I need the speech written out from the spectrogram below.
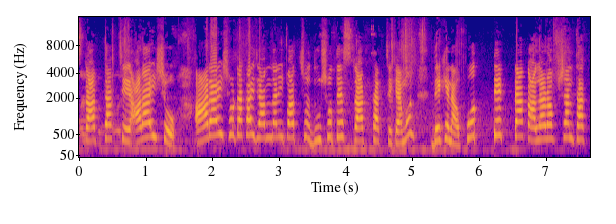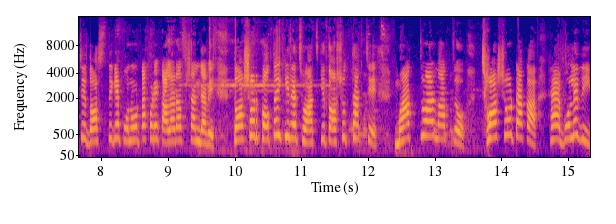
স্টার্ট থাকছে আড়াইশো। আড়াইশো টাকায় জামদানি পাচ্ছ, দুশোতে স্টার্ট থাকছে। কেমন? দেখে নাও প্রত্যেকটা কালার অপশান থাকছে, দশ থেকে পনেরোটা করে কালার অপশান যাবে। তসর কতই কিনেছো? আজকে তসর থাকছে মাত্র আর মাত্র ছশো টাকা। হ্যাঁ বলে দিই,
